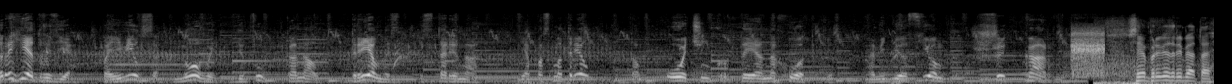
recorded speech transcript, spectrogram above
Дорогие друзья, появился новый YouTube канал Древность и старина. Я посмотрел, там очень крутые находки, а видеосъемка шикарная. Всем привет, ребята!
